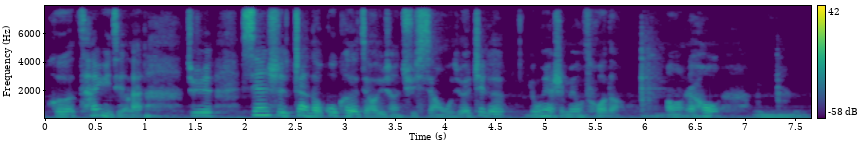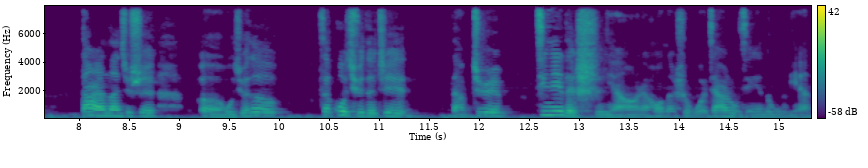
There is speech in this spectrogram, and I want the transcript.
和参与进来，就是先是站到顾客的角度上去想，我觉得这个永远是没有错的，嗯，然后嗯，当然呢，就是呃，我觉得在过去的这打就是经 A 的十年啊，然后呢是我加入经 A 的五年，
